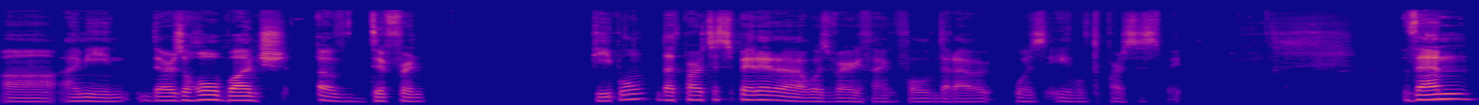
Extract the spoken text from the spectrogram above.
Uh, I mean, there's a whole bunch of different people that participated, and I was very thankful that I was able to participate. Then,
